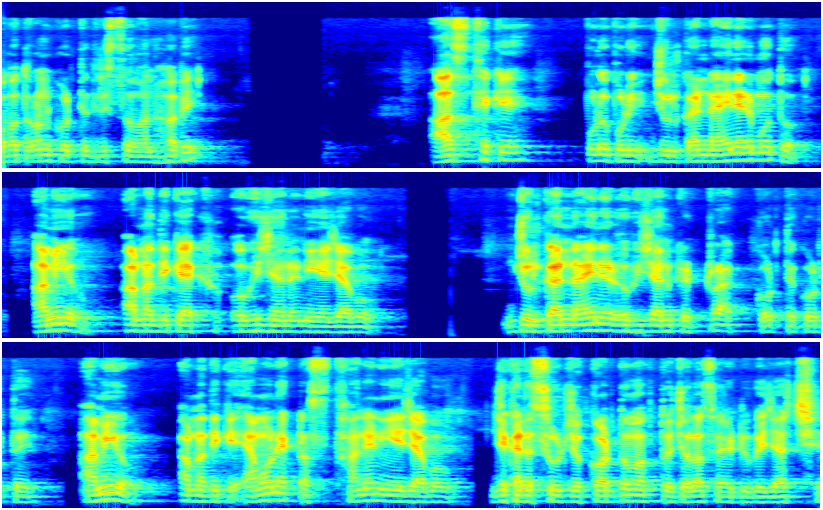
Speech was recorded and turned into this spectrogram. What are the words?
অবতরণ করতে দৃশ্যমান হবে? আজ থেকে পুরোপুরি জুলকার নাইনের মতো আমিও আপনাদেরকে এক অভিযানে নিয়ে যাব। জুলকার নাইনের অভিযানকে ট্র্যাক করতে করতে আমিও আপনাদেরকে এমন একটা স্থানে নিয়ে যাব, যেখানে সূর্য কর্দমাক্ত জলাশয়ে ডুবে যাচ্ছে।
